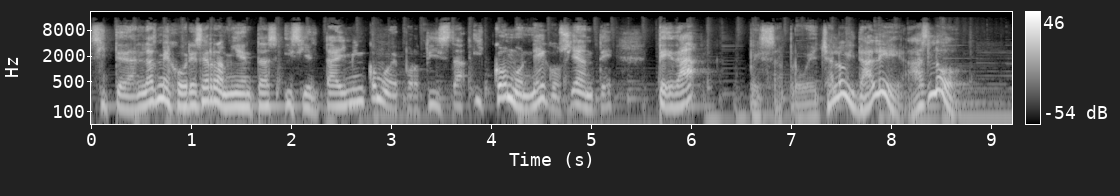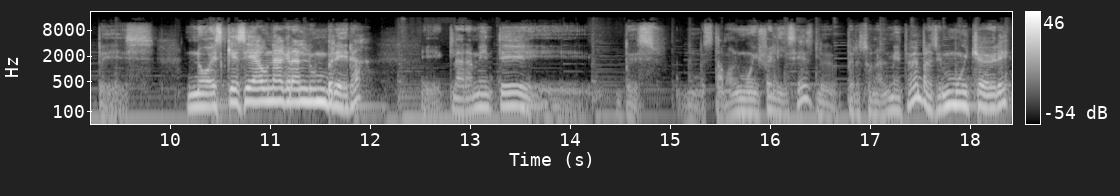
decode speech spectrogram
si te dan las mejores herramientas y si el timing como deportista y como negociante te da, pues aprovechalo y dale, hazlo. Pues no es que sea una gran lumbrera, eh, claramente, eh, pues estamos muy felices. Personalmente me parece muy chévere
